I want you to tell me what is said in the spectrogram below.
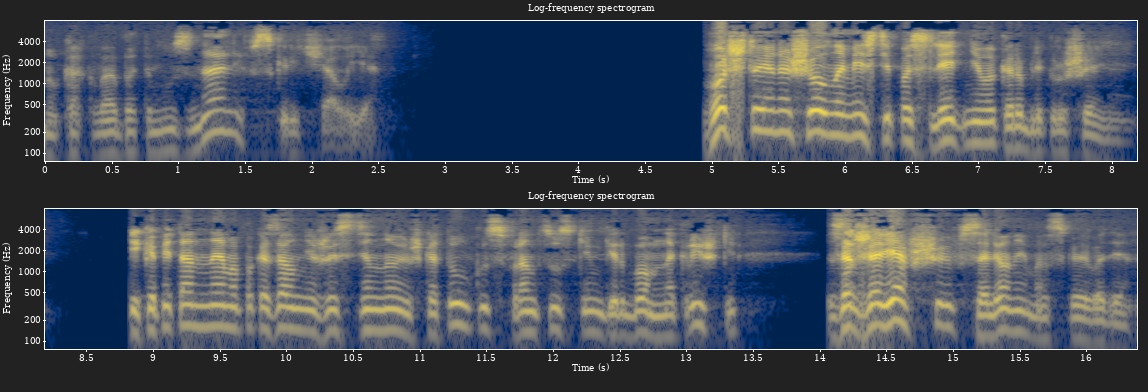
«Ну, как вы об этом узнали?» — вскричал я. Вот что я нашел на месте последнего кораблекрушения. И капитан Немо показал мне жестяную шкатулку с французским гербом на крышке, заржавевшую в соленой морской воде.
